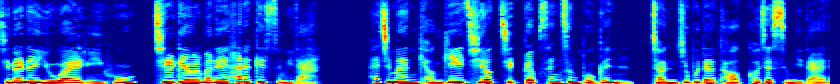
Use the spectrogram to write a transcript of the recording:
지난해 6월 이후 7개월 만에 하락했습니다. 하지만 경기 지역 집값 상승폭은 전주보다 더 커졌습니다.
